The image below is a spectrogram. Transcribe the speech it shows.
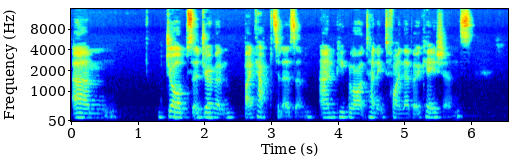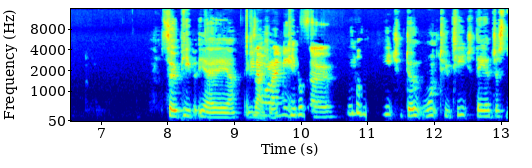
um, jobs are driven by capitalism and people aren't tending to find their vocations. So people, yeah, yeah, yeah, Do you know exactly. what I mean? People, so people teach don't want to teach. They are just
